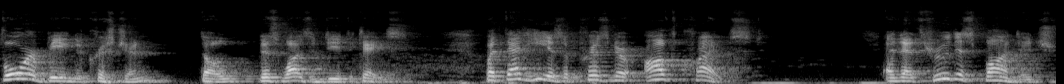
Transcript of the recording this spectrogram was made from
for being a Christian, though this was indeed the case, but that he is a prisoner of Christ, and that through this bondage,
